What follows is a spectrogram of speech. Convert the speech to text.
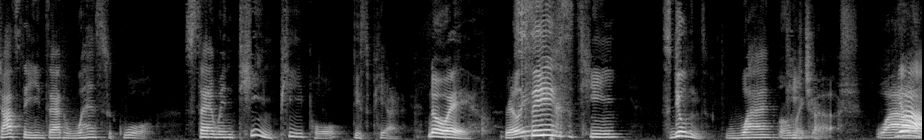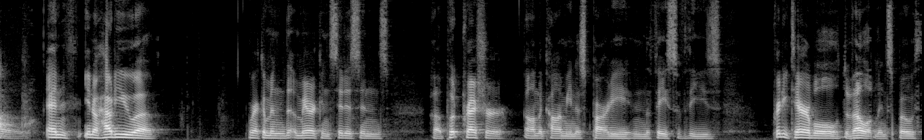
just in that one school, 17 people disappeared. No way. Really? 16 students, one Oh my teacher. gosh. Wow. And, you know, how do you uh, recommend that American citizens uh, put pressure on the Communist Party in the face of these pretty terrible developments, both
